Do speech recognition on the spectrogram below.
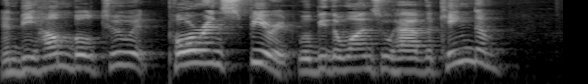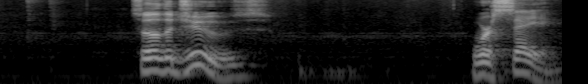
and be humble to it? Poor in spirit will be the ones who have the kingdom. So the Jews were saying,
